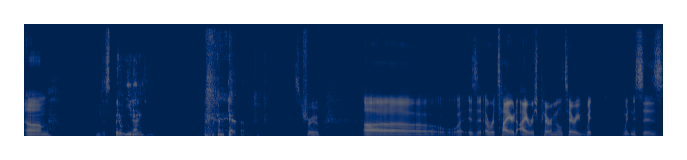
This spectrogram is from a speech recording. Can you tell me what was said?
Um, I'm just. We don't need anything. We're gonna get it though. It's true. Uh, what is it? A retired Irish paramilitary wit- witnesses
